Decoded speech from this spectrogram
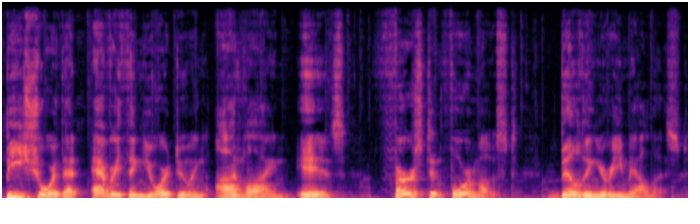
be sure that everything you are doing online is, first and foremost, building your email list.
